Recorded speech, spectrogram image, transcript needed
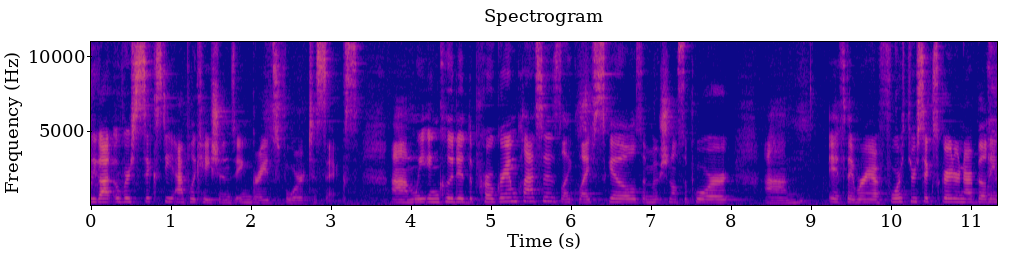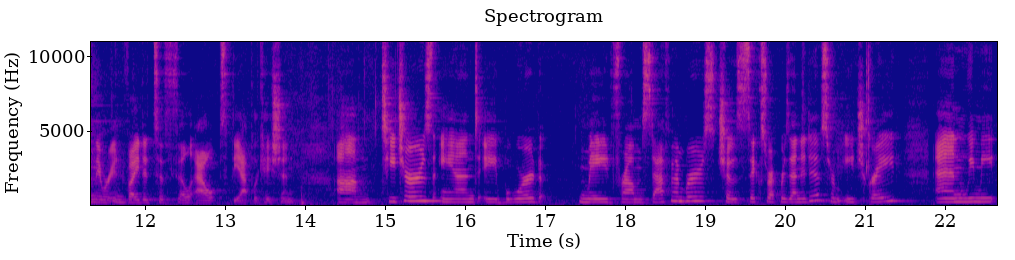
We got over 60 applications in grades four to six. Um, we included the program classes like life skills, emotional support. Um, if they were a fourth through sixth grader in our building, they were invited to fill out the application. Um, teachers and a board made from staff members chose six representatives from each grade, and we meet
